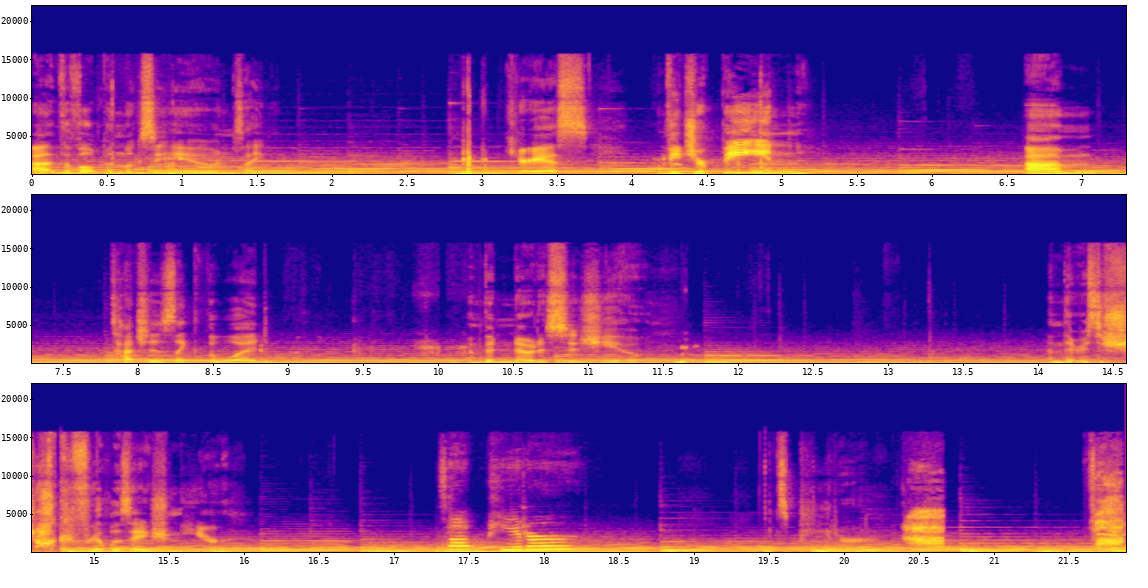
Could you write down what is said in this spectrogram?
Uh, the Vulpin looks at you and is like, curious. The Jerbeen, um, touches like the wood and then notices you. And there is a shock of realization here. Is that Peter? It's Peter. Fuck.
